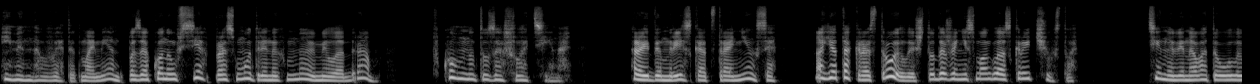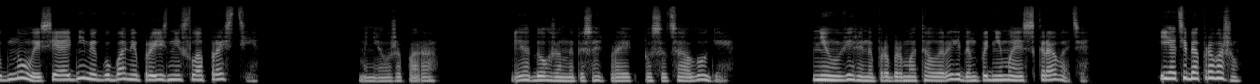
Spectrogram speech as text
Именно в этот момент, по закону всех просмотренных мною мелодрам, в комнату зашла Тина. Рейден резко отстранился, а я так расстроилась, что даже не смогла скрыть чувства. Тина виновато улыбнулась и одними губами произнесла: "Прости. Мне уже пора. Я должен написать проект по социологии неуверенно пробормотал Рейден, поднимаясь с кровати. Я тебя провожу.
